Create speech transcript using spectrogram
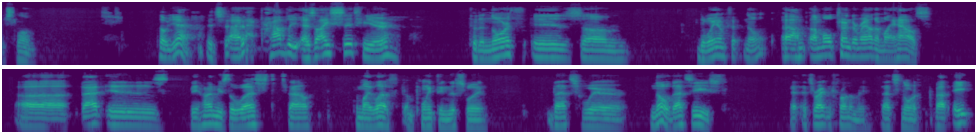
a slum. So yeah, it's probably as I sit here, to the north is um, the way I'm. No, I'm, I'm all turned around in my house. Uh, that is behind me is the west, south. To my left, I'm pointing this way. That's where. No, that's east. It's right in front of me. That's north. About eight,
